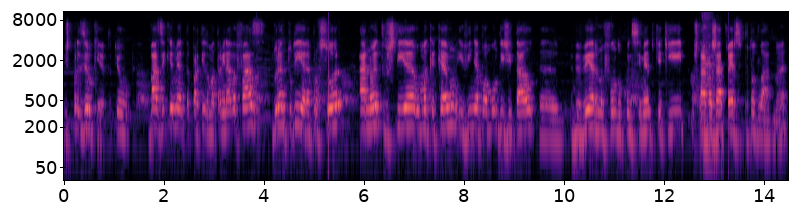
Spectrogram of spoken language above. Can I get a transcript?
isto para dizer o quê? Eu basicamente, a partir de uma determinada fase, durante o dia era professor, à noite vestia o macacão e vinha para o mundo digital uh, beber, no fundo, o conhecimento que aqui estava já diverso por todo lado, não é?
